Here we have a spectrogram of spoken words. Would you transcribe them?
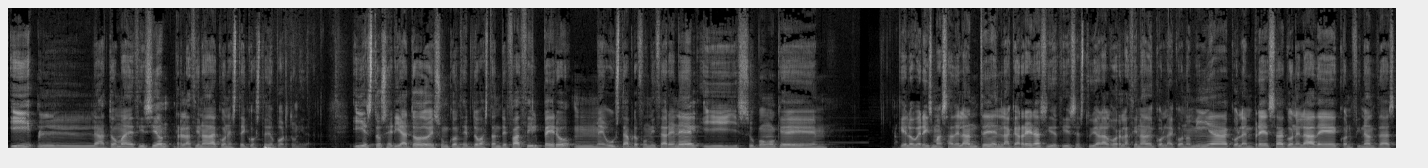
y la toma de decisión relacionada con este coste de oportunidad. Y esto sería todo, es un concepto bastante fácil, pero me gusta profundizar en él y supongo que, que lo veréis más adelante en la carrera si decidís estudiar algo relacionado con la economía, con la empresa, con el ADE, con finanzas.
